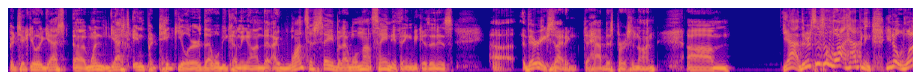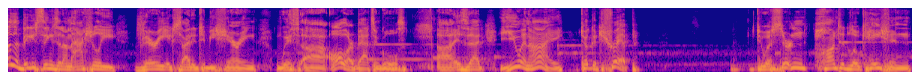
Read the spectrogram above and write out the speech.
particular guest, uh, one guest in particular that will be coming on that I want to say, but I will not say anything because it is uh, very exciting to have this person on. Um, yeah, there's there's a lot happening. You know, one of the biggest things that I'm actually very excited to be sharing with uh, all our bats and ghouls uh, is that you and I took a trip to a certain haunted location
